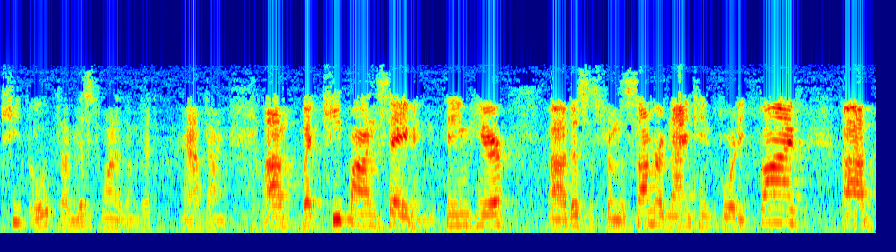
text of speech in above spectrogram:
keep. Oops, I missed one of them, but yeah, darn. Um, but keep on saving. Theme here. Uh, this is from the summer of 1945. Uh,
